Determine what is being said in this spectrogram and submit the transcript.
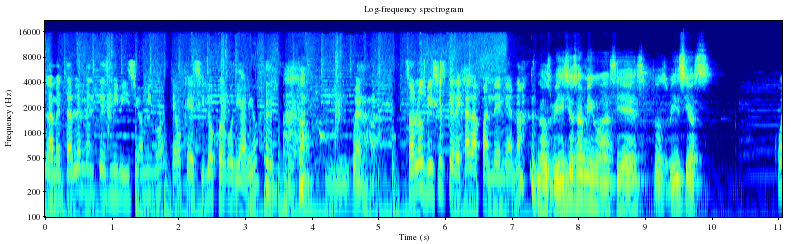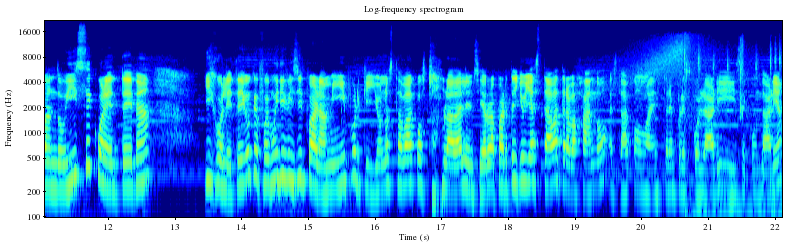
lamentablemente, es mi vicio, amigo. Tengo que decirlo, juego diario. y bueno, son los vicios que deja la pandemia, ¿no? Los vicios, amigo, así es, los vicios. Cuando hice cuarentena, híjole, te digo que fue muy difícil para mí porque yo no estaba acostumbrada al encierro. Aparte, yo ya estaba trabajando, estaba como maestra en preescolar y secundaria.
